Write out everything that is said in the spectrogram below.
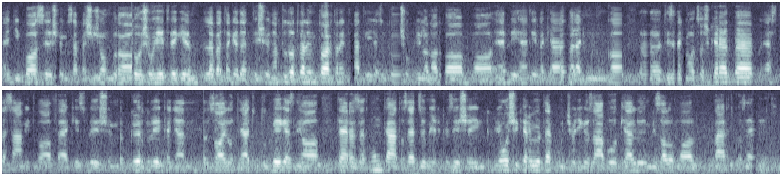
egyik balszélsőnk Szepesi Zsombora utolsó hétvégén lebetegedett, és ő nem tudott velünk tartani, tehát így az utolsó pillanatban a EB hetébe kellett belenyúlnunk a 18-as keretbe. Ezt leszámítva a felkészülésünk gördülékenyen zajlott, el tudtuk végezni a tervezett munkát, az edzőmérkőzéseink jól sikerültek, úgyhogy igazából kellő bizalommal vártuk az EB-t.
